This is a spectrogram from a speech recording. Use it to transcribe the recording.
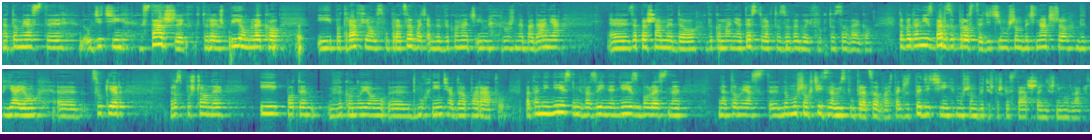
Natomiast e, u dzieci starszych, które już piją mleko i potrafią współpracować, aby wykonać im różne badania, e, zapraszamy do wykonania testu laktozowego i fruktozowego. To badanie jest bardzo proste. Dzieci muszą być na czczo, wypijają e, cukier rozpuszczony i potem wykonują dmuchnięcia do aparatu. Badanie nie jest inwazyjne, nie jest bolesne, natomiast e, no, muszą chcieć z nami współpracować, także te dzieci muszą być już troszkę starsze niż niemowlaki.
